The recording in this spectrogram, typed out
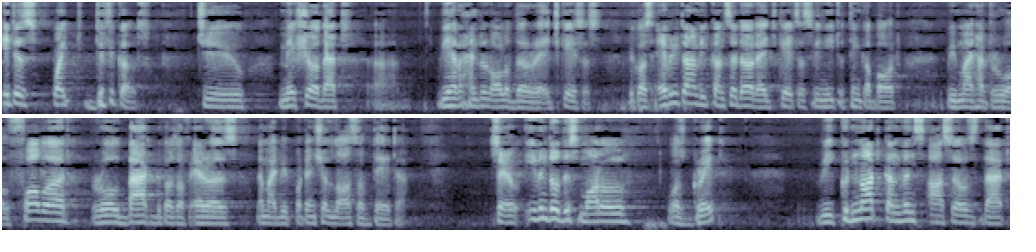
it is quite difficult to make sure that uh, we have handled all of the edge cases. Because every time we consider edge cases, we need to think about we might have to roll forward, roll back because of errors. There might be potential loss of data. So even though this model was great, we could not convince ourselves that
